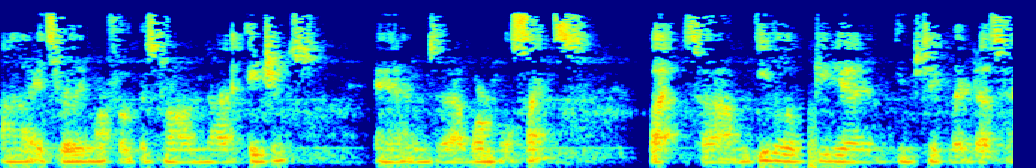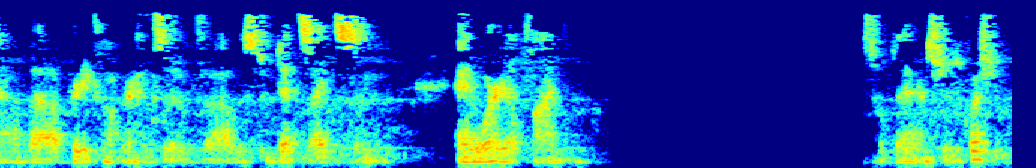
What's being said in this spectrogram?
Uh, it's really more focused on uh, agents and uh, wormhole sites. But um, Evelopedia in particular does have a pretty comprehensive uh, list of DED sites and, and where you'll find them. Hope that answers your question.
